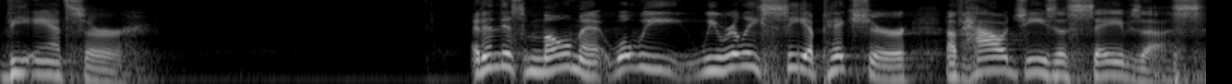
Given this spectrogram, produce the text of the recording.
the answer. And in this moment, what we, we really see a picture of how Jesus saves us.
